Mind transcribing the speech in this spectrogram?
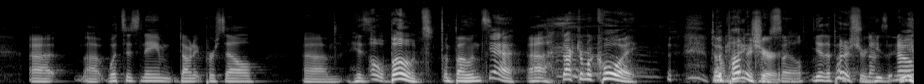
uh, uh, what's his name Dominic Purcell, um, his Oh, Bones. uh, Bones, Yeah. Uh, Dr. McCoy. The Punisher. Yeah, the Punisher. No, He's no.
